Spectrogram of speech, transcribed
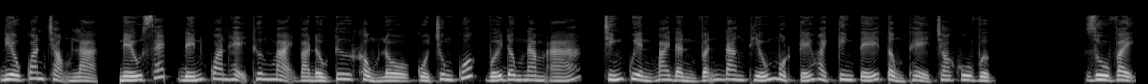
Điều quan trọng là nếu xét đến quan hệ thương mại và đầu tư khổng lồ của Trung Quốc với Đông Nam Á, chính quyền Biden vẫn đang thiếu một kế hoạch kinh tế tổng thể cho khu vực. Dù vậy,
